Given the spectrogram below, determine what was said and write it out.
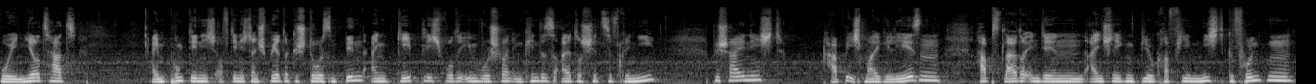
ruiniert hat. Ein Punkt, den ich, auf den ich dann später gestoßen bin, angeblich wurde ihm wohl schon im Kindesalter Schizophrenie bescheinigt. Habe ich mal gelesen, habe es leider in den einschlägigen Biografien nicht gefunden,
